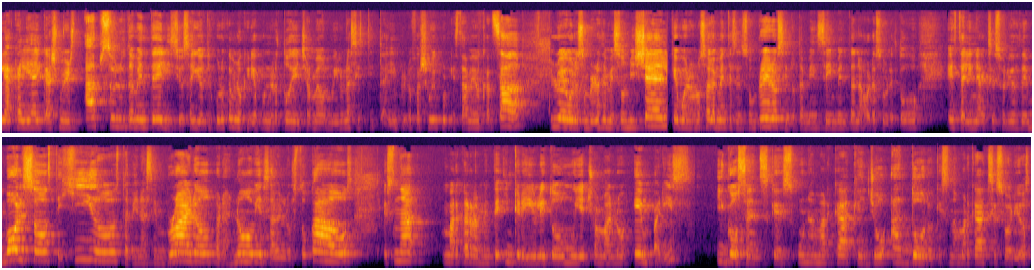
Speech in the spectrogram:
la calidad del cashmere es absolutamente deliciosa, yo te juro que me lo quería poner todo y echarme a dormir una siestita ahí en pleno Fashion Week porque estaba medio cansada. Luego los sombreros de Maison Michel, que bueno, no solamente hacen sombreros, sino también se inventan ahora sobre todo esta línea de accesorios de bolsos, tejidos, también hacen bridal para novias, saben los tocados, es una marca realmente increíble y todo muy hecho a mano en París y Gossens, que es una marca que yo adoro, que es una marca de accesorios.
